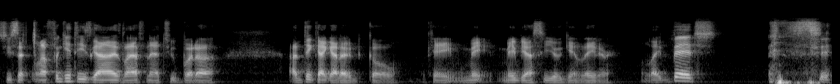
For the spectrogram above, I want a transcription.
she said, "I forget these guys laughing at you, but uh, I think I gotta go. Okay, May- maybe I'll see you again later." I'm like, "Bitch."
